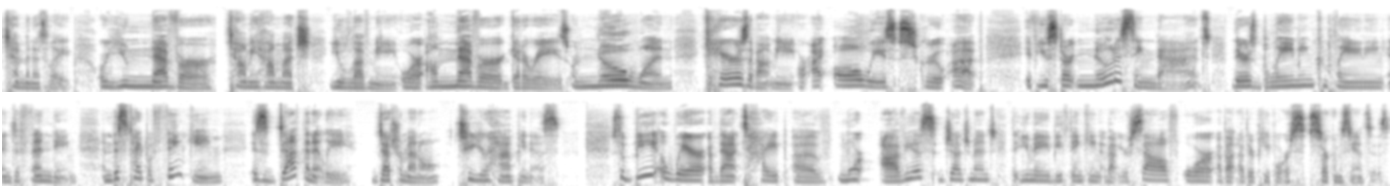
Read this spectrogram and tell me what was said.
10 minutes late, or you never tell me how much you love me, or I'll never get a raise, or no one cares about me, or I always screw up. If you start noticing that, there's blaming, complaining, and defending. And this type of thinking is definitely detrimental to your happiness. So be aware of that type of more obvious judgment that you may be thinking about yourself or about other people or circumstances.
